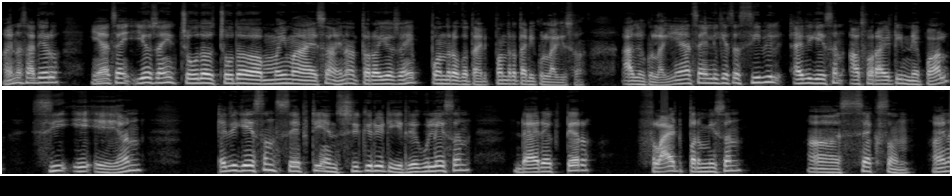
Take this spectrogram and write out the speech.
होइन साथीहरू? यहाँ चाहिँ, यो चाहिँ चौध चौध मईमा आएछ होइन, तर यो चाहिँ पन्ध्रको तारिक पन्ध्र तारिकको लागि छ, आजको लागि। यहाँ चाहिँ लेखेछ, civil aviation authority, Nepal CAAN aviation safety and security regulation, director flight permission section, होइन?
